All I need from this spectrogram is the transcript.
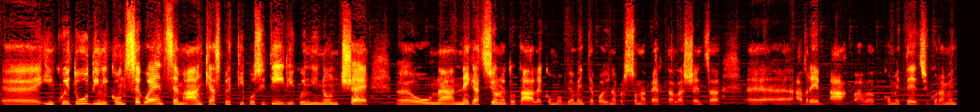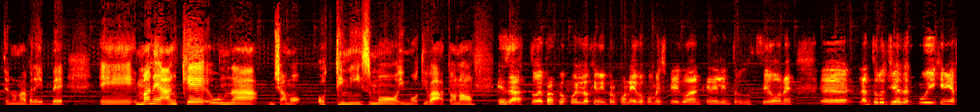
eh, inquietudini, conseguenze ma anche aspetti positivi, quindi non c'è eh, una negazione totale come ovviamente poi una persona aperta alla scienza eh, avrebbe, ah, come te sicuramente non avrebbe, ma neanche una diciamo ottimismo immotivato, no? Esatto, è proprio quello che mi proponevo, come spiego anche nell'introduzione. Eh, l'antologia da cui mi ha,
